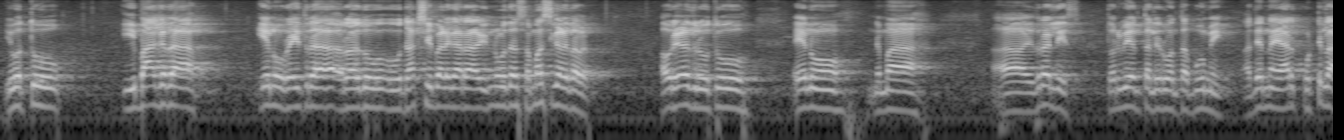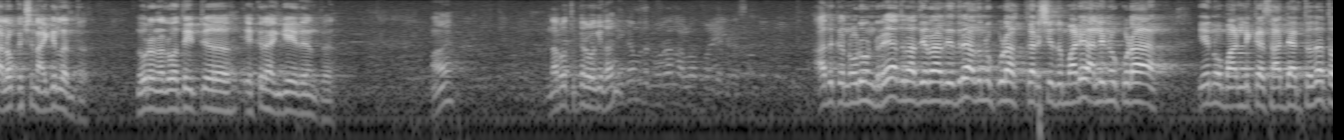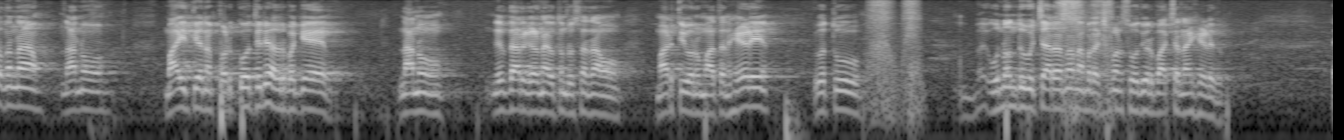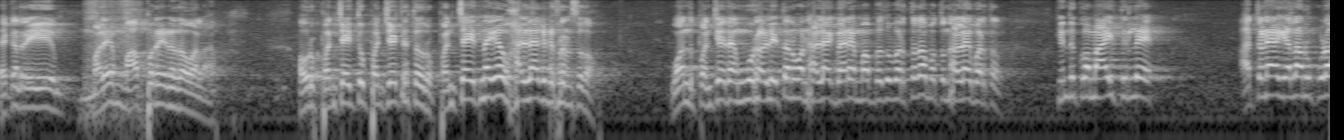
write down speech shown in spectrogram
ಇವತ್ತು ಈ ಭಾಗದ ಏನು ರೈತರ, ಅದು ದ್ರಾಕ್ಷಿ ಬೆಳೆಗಾರ ಇನ್ನುಳಿದ ಸಮಸ್ಯೆಗಳಿದ್ದಾವೆ ಅವ್ರು ಹೇಳಿದ್ರು ಇವತ್ತು ಏನು ನಿಮ್ಮ ಇದರಲ್ಲಿ ತೊರವಿ ಅಂತಲ್ಲಿರುವಂಥ ಭೂಮಿ, ಅದನ್ನು ಯಾರು ಕೊಟ್ಟಿಲ್ಲ ಅಲೋಕೇಶನ್ ಆಗಿಲ್ಲ ಅಂತ. ನೂರ ನಲ್ವತ್ತೈದು ಎಕರೆ ಹಂಗೆ ಇದೆ ಅಂತ. ನಲ್ವತ್ತು ಎಕರೆ ಹೋಗಿದೆ? ಅದಕ್ಕೆ ನೋಡೋಣ್ರಿ ಅದ್ರ ಅದಿರಾದ್ರು ಇದ್ರೆ ಅದನ್ನು ಕೂಡ ಕರ್ಷಿದು ಮಾಡಿ ಅಲ್ಲಿನೂ ಕೂಡ ಏನು ಮಾಡಲಿಕ್ಕೆ ಸಾಧ್ಯ ಆಗ್ತದೆ ಅದನ್ನು ನಾನು ಮಾಹಿತಿಯನ್ನು ಪಡ್ಕೋತೀನಿ. ಅದ್ರ ಬಗ್ಗೆ ನಾನು ನಿರ್ಧಾರಗಳನ್ನ ಇವತ್ತೊಂದು ದಿವಸ ನಾವು ಮಾಡ್ತೀವಿ ಅನ್ನೋ ಮಾತನ್ನು ಹೇಳಿ, ಇವತ್ತು ಒಂದೊಂದು ವಿಚಾರನ ನಮ್ಮ ಲಕ್ಷ್ಮಣ ಸೋದಿಯವರು ಭಾಳ ಚೆನ್ನಾಗಿ ಹೇಳಿದರು. ಯಾಕಂದ್ರೆ ಈ ಮಳೆ ಮಾಪನ ಏನದಾವಲ್ಲ, ಅವರು ಪಂಚಾಯತು ಪಂಚಾಯತ್ ಎತ್ತದ್ರು ಪಂಚಾಯತ್ನಾಗೆ ಹಳ್ಳ್ಯಾಗ ಡಿಫ್ರೆನ್ಸ್ ಅದಾವೆ. ಒಂದು ಪಂಚಾಯತ್ನಾಗ ಮೂರು ಹಳ್ಳಿ ತನ ಒಂದು ಹಳ್ಳ್ಯಾಗ ಬೇರೆ ಮಬ್ಬದು ಬರ್ತದೆ, ಮತ್ತೊಂದು ಹಳ್ಳ್ಯಾಗ ಬರ್ತದೆ. ಹಿಂದಕ್ಕೊಮ್ಮೆ ಆಯ್ತು ಇಲ್ಲೇ. ಎಲ್ಲರೂ ಕೂಡ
